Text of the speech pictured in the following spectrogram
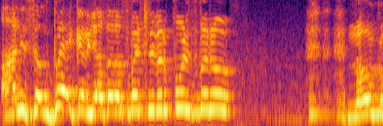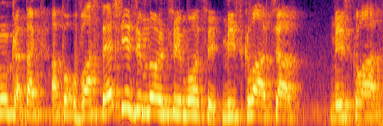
Алісон Бейкер, я зараз весь Ліверпуль зберу. Ну, кука, так, а по, у вас теж є зі мною ці емоції? Мій склад, чат. Мій склад.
